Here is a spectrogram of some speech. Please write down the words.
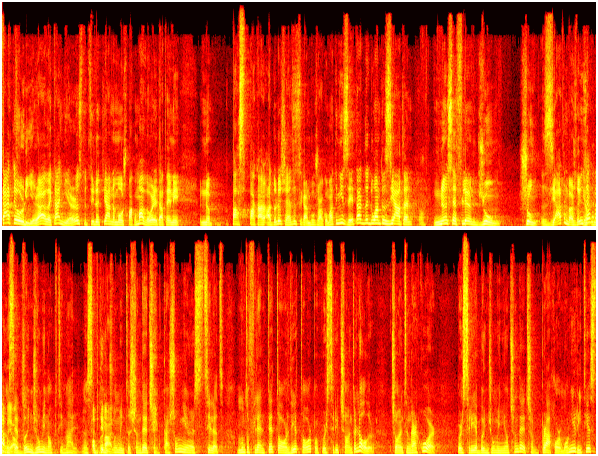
ka teorira dhe ka njerëz të cilët janë në moshë pak më madhore, ta themi në pas pak adoleshencës s'e kanë mbushur akoma të njëzetat dhe duan të zgjaten. Po. Nëse flën gjumë shumë zgjaten, vazhdojnë jo, zgjaten apo jo? Nëse bëjnë gjumin optimal, nëse optimal. bëjnë gjumin të shëndetshëm, ka shumë njerëz të cilët mund të flenë 8 orë, 10 orë, por përsëri çohen të lodhur, çohen të ngarkuar, përsëri e bëjnë gjumin jo të shëndetshëm. Pra, hormoni i rritjes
